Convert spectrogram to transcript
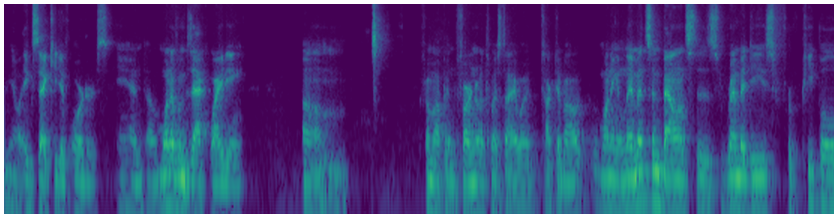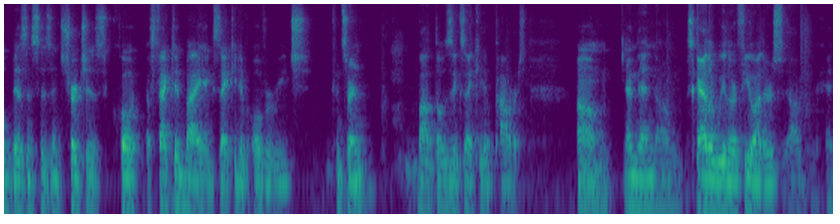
you know executive orders. And um, one of them, Zach Whiting, um, from up in far northwest Iowa, talked about wanting limits and balances, remedies for people, businesses, and churches, quote, affected by executive overreach, concerned about those executive powers. Um, and then um, Skyler Wheeler, a few others uh, had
